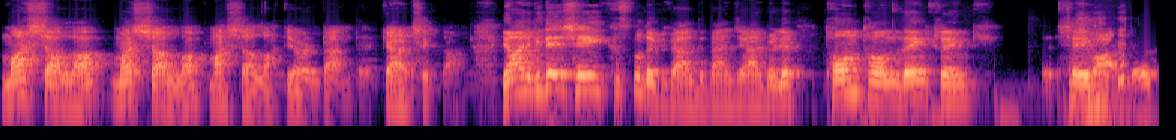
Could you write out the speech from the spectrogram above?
Maşallah, maşallah, maşallah diyorum ben de. Gerçekten. Yani bir de şey kısmı da güzeldi bence yani böyle ton ton, renk renk şey vardı.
